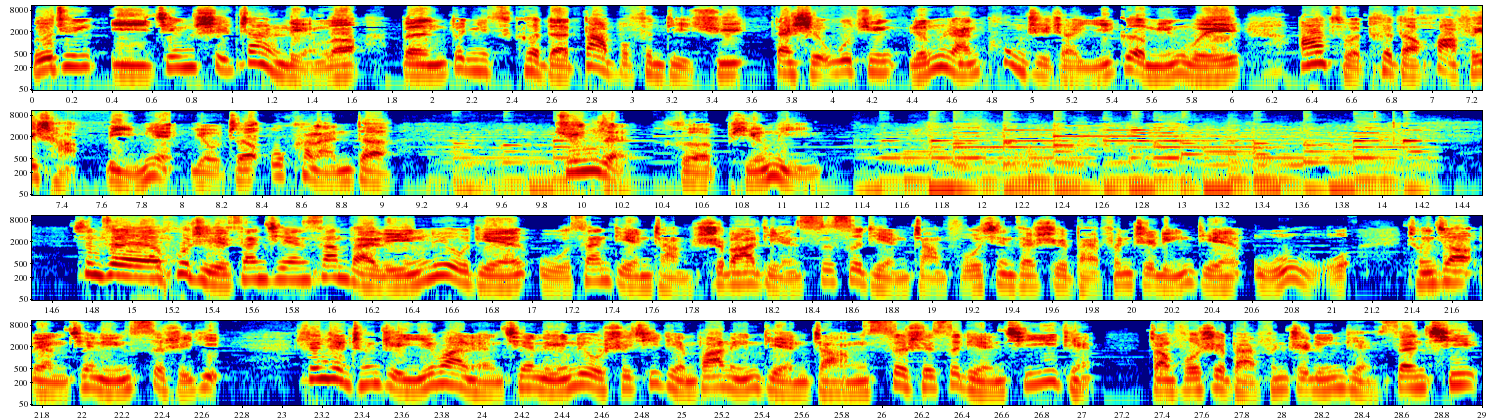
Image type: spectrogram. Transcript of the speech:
俄军已经是占领了本顿涅茨克的大部分地区，但是乌军仍然控制着一个名为阿佐特的化肥厂，里面有着乌克兰的军人和平民。现在沪指三千三百零六点五三点涨十八点四四点，涨幅现在是百分之零点五五，成交两千零四十亿。深圳成指一万两千零六十七点八零点，涨四十四点七一点，涨幅是百分之零点三七，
